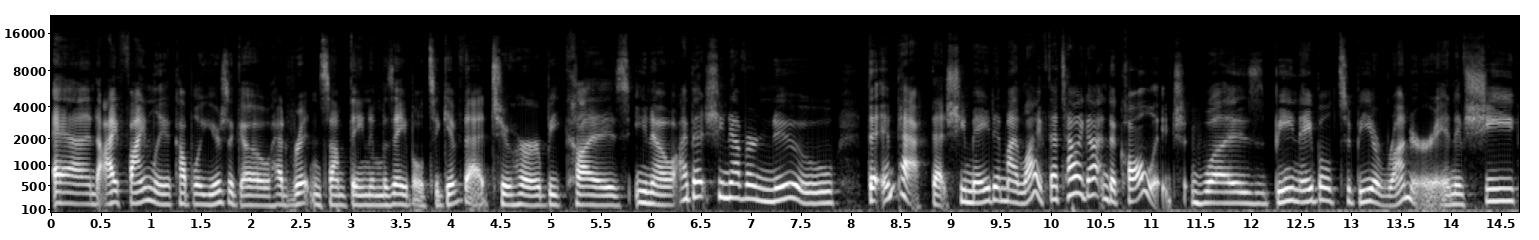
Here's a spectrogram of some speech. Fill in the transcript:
And I finally, a couple of years ago, had written something and was able to give that to her because, you know, I bet she never knew the impact that she made in my life. That's how I got into college was being able to be a runner. And if she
